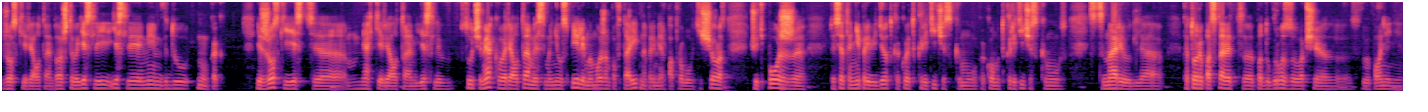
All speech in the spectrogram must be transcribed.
жесткий реал-тайм, потому что если если имеем в виду, ну как есть жесткий, есть э, мягкий реал-тайм. Если в случае мягкого реал-тайма, если мы не успели, мы можем повторить, например, попробовать еще раз, чуть позже. То есть это не приведет к какой-то критическому, какому-то критическому сценарию для который подставит э, под угрозу вообще э, выполнение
